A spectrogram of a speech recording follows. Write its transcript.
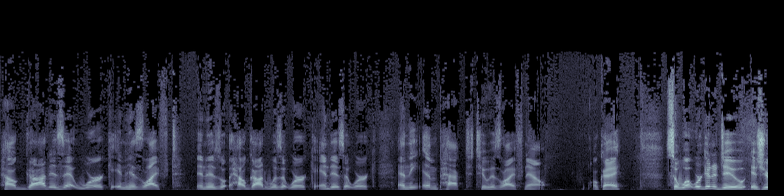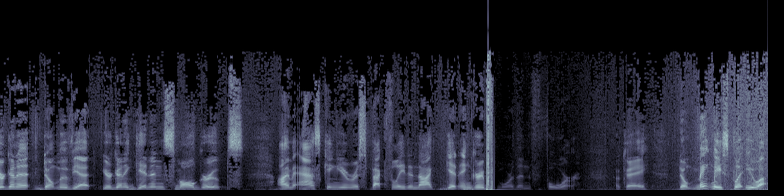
how God is at work in his life, in his how God was at work and is at work, and the impact to his life now. Okay? So what we're going to do is you're going to don't move yet. You're going to get in small groups. I'm asking you respectfully to not get in groups more than 4. Okay? Don't make me split you up.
